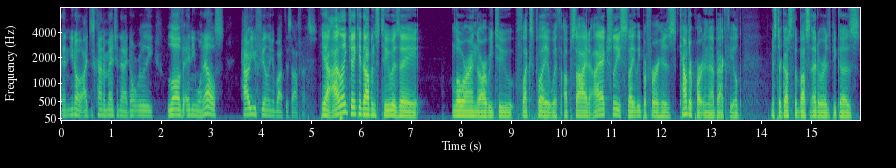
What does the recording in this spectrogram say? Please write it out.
And, you know, I just kind of mentioned that I don't really love anyone else. How are you feeling about this offense? Yeah, I like J.K. Dobbins too as a lower end RB2 flex play with upside. I actually slightly prefer his counterpart in that backfield, Mr. Gus the Bus Edwards, because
